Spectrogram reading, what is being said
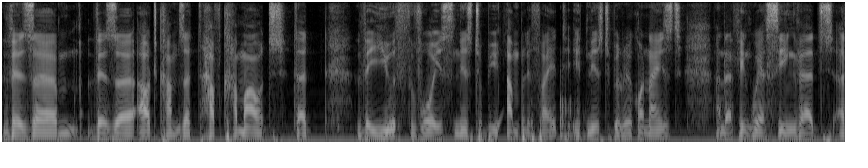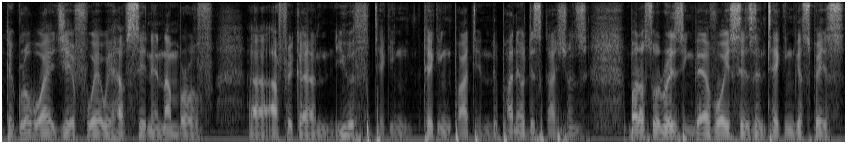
there's um, there's uh, outcomes that have come out that the youth voice needs to be amplified, it needs to be recognized, and I think we are seeing that at the global IGF where we have seen a number of uh, African youth taking taking part in the panel discussions, but also raising their voices and taking the space.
